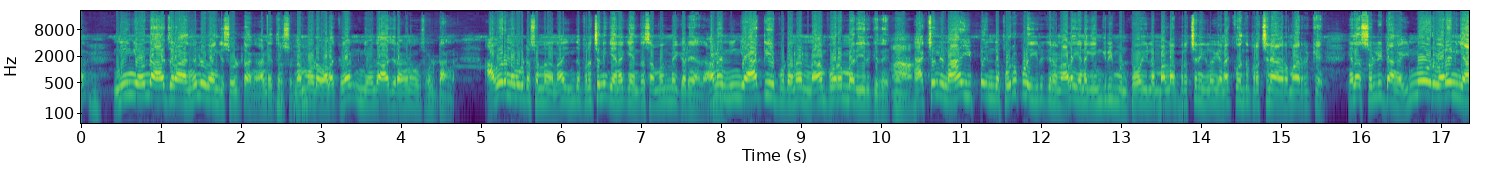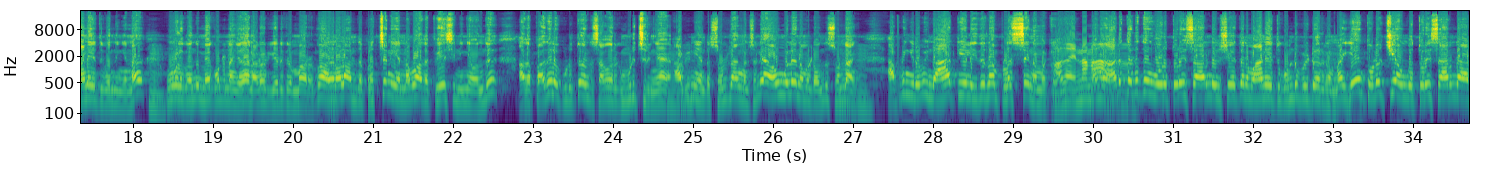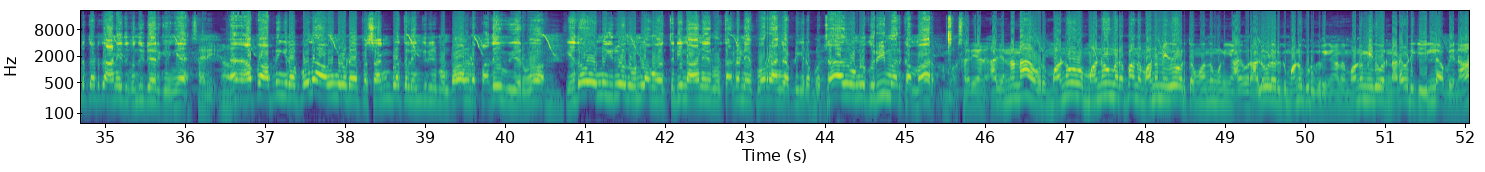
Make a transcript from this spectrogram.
நீங்க வந்து ஆஜராகுங்கன்னு இவங்க சொல்லிட்டாங்க. ஆணையத்தில் சொல் நம்மளோட வழக்கில் நீங்க வந்து ஆஜராங்கன்னு அவங்க சொல்லிட்டாங்க. அவர் நம்மகிட்ட சொன்னாங்கன்னா இந்த பிரச்சனைக்கு எனக்கு எந்த சம்மந்தமே கிடையாது. ஆனா நீங்க ஆர்டிஐ போட்டோன்னா நான் போற மாதிரி இருக்குது. ஆக்சுவலி நான் இப்போ இந்த பொறுப்புல இருக்கிறனால எனக்கு இன்க்ரிமெண்ட்டோ இல்லை மல்ல பிரச்சனைகளோ எனக்கு வந்து பிரச்சனை ஆகிற மாதிரி இருக்கு. ஏன்னா சொல்லிட்டாங்க. இன்னொரு வரை நீங்க ஆணையத்துக்கு வந்தீங்கன்னா உங்களுக்கு வந்து மேற்கொண்டு நாங்கள் ஏதாவது நடவடிக்கை எடுக்கிற மாதிரி இருக்கும். அதனால அந்த பிரச்சனை என்னவோ அதை பேசி நீங்க வந்து அதை பதிலை கொடுத்து அந்த சகோதரருக்கு முடிச்சிருங்க அப்படின்னு என்கிட்ட சொல்றாங்கன்னு சொல்லி அவங்களே நம்மள்ட்ட வந்து சொன்னாங்க. அப்படிங்கிறப்ப இந்த ஆர்டிஐல இதுதான் பிளஸ் நமக்கு. என்னன்னா நம்ம அடுத்தடுத்து ஒரு துறை சார்ந்த விஷயத்தை நம்ம ஆணையத்துக்கு கொண்டு போயிட்டே இருக்கோம்னா ஏன் தொடர்ச்சியா அவங்க துறை சார்ந்த அடுத்தடுத்து ஆணையத்துக்கு வந்துகிட்டே இருக்கீங்க. சரி அப்ப அப்படிங்கிற போது அவங்களோட இப்ப சம்பளத்துல இன்கிரிமெண்ட்டோ அவங்களோட பதவி உயர்வோ ஏதோ ஒண்ணு இருபது ஒண்ணுல அவங்க திடீர்னு ஆணையர் ஒரு தண்டனையை போடுறாங்க அப்படிங்கிற பட்சம் அது உங்களுக்கு ரீமார்க்கா மாறும். சரியான அது என்னன்னா ஒரு மனு மனுங்கிறப்ப அந்த மனு மீது ஒருத்தவங்க வந்து நீங்க ஒரு அலுவலருக்கு மனு கொடுக்குறீங்க. அந்த மனு மீது ஒரு நடவடிக்கை இல்லை அப்படின்னா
